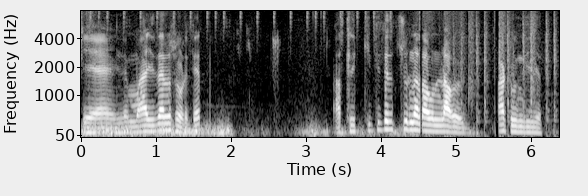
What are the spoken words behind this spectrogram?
ते माझी दारू सोडतात असले कितीतरी चुना लावून लाव पाठवून दिलेत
